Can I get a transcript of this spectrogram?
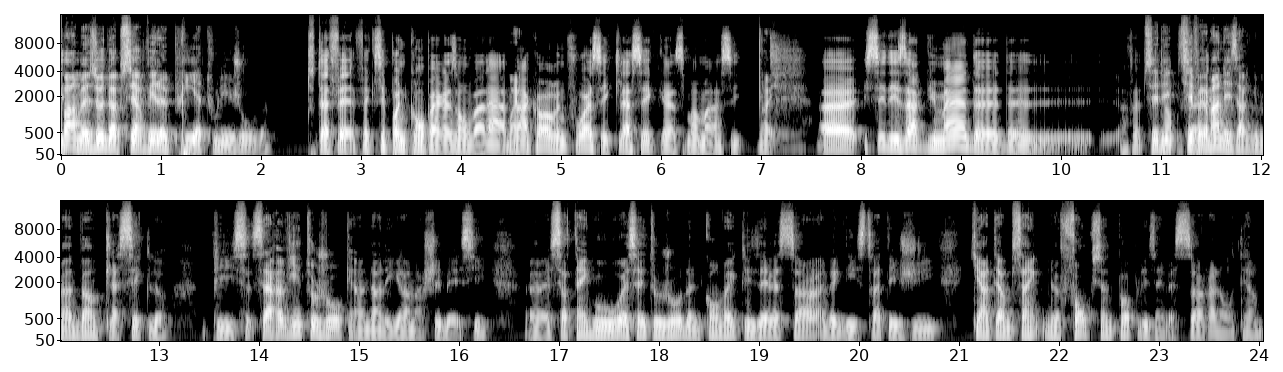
pas en mesure d'observer le prix à tous les jours. Tout à fait. Fait que c'est pas une comparaison valable. Mais encore une fois, c'est classique à ce moment-ci. Oui. Euh, c'est des arguments de. En fait, c'est vraiment des arguments de vente classiques. Là. Puis ça, revient toujours dans les grands marchés baissiers. Euh, certains gourous essaient toujours de convaincre les investisseurs avec des stratégies qui, en termes 5, ne fonctionnent pas pour les investisseurs à long terme.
